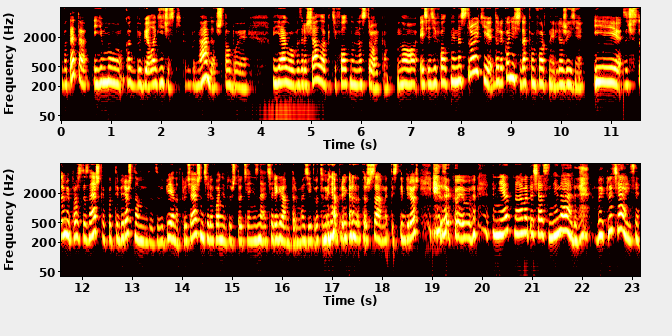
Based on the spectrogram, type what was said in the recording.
вот это, и ему как бы биологически как бы надо, чтобы я его возвращала к дефолтным настройкам. Но эти дефолтные настройки далеко не всегда комфортные для жизни. И зачастую мне просто, знаешь, как вот ты берешь там этот VPN, отключаешь на телефоне, потому что у тебя, не знаю, Telegram тормозит. Вот у меня примерно то же самое. То есть ты берешь и такой, нет, нам это сейчас не надо, выключайте.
